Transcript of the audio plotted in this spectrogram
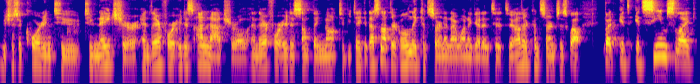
which is according to to nature and therefore it is unnatural and therefore it is something not to be taken that's not their only concern and i want to get into to other concerns as well but it, it seems like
